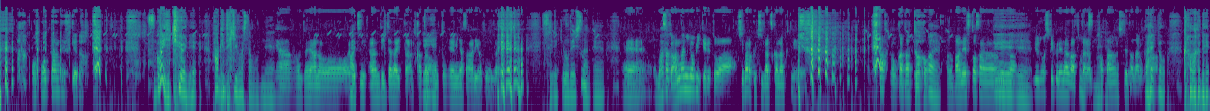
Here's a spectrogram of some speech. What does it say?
思ったんですけど。すごい勢いではけてきましたもんいね。やー本当にあのーはい列に並んでいただいた方は、ええ本当にね皆さんありがとうございます。盛況でしたね。えーまさかあんなに伸びてるとは、しばらく気がつかなくて、ス タッフの方と、はい。あのバネストさんがええ誘導してくれなかったら破綻してただろうな、街の川で、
